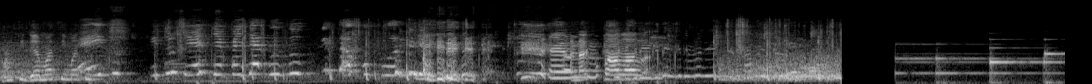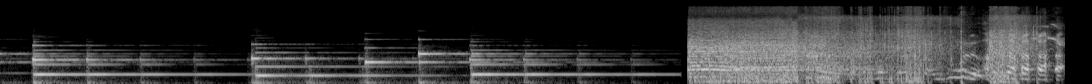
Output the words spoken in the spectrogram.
Mati dia mati Eh, mati. itu itu si SCP dulu kita pukulin. Eh, Anak tolol. Yeah.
